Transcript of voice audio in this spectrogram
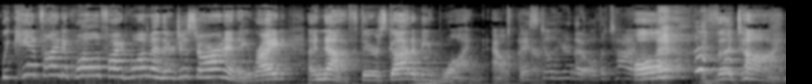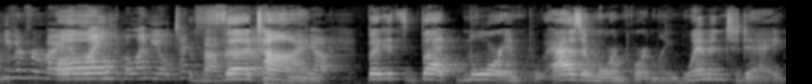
we can't find a qualified woman there just aren't any right enough there's got to be one out there I still hear that all the time. all the time Even from my all enlightened millennial tech founder. the time. Yeah. But it's but more imp- as or more importantly, women today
